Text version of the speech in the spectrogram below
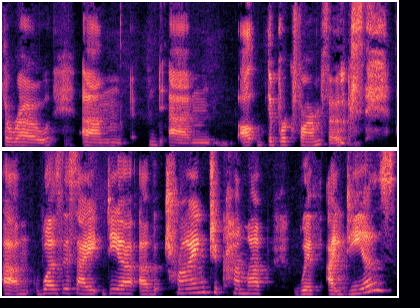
Thoreau, um, um, all, the Brook Farm folks, um, was this idea of trying to come up with ideas,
